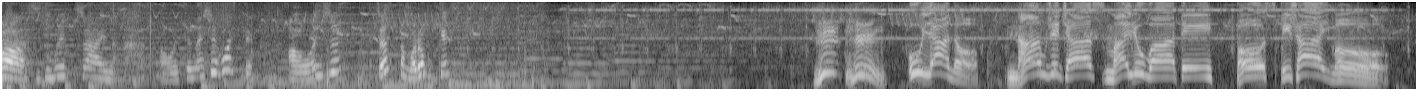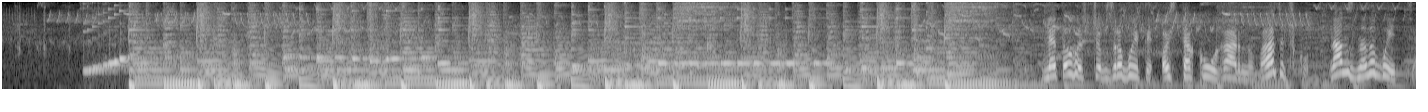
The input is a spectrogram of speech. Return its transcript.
Вас. Звичайно. А ось і наші гості. А отже, час саморобки. Уляно, нам же час малювати. Поспішаймо. Для того, щоб зробити ось таку гарну вазочку, нам знадобиться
